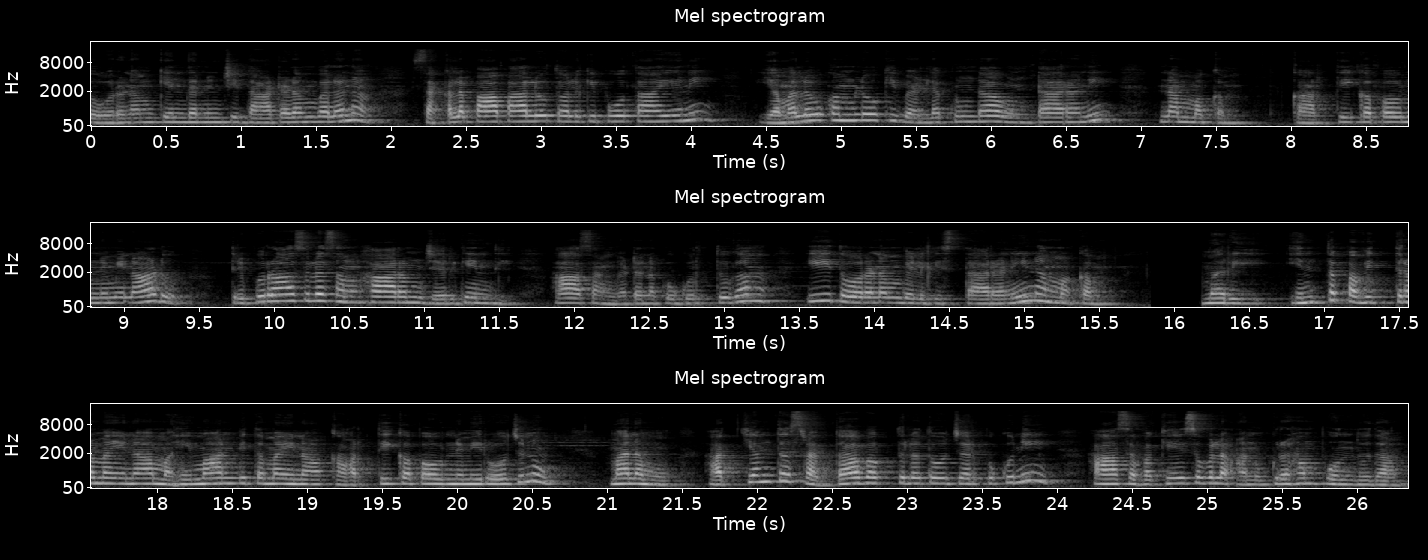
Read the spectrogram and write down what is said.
తోరణం కింద నుంచి దాటడం వలన సకల పాపాలు తొలగిపోతాయని యమలోకంలోకి వెళ్ళకుండా ఉంటారని నమ్మకం. కార్తీక పౌర్ణమి నాడు త్రిపురాసుల సంహారం జరిగింది. ఆ సంఘటనకు గుర్తుగా ఈ తోరణం వెలిగిస్తారని నమ్మకం. మరి ఇంత పవిత్రమైన మహిమాన్వితమైన కార్తీక పౌర్ణమి రోజును మనము అత్యంత శ్రద్ధాభక్తులతో జరుపుకుని ఆ శవకేశవుల అనుగ్రహం పొందుదాం.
